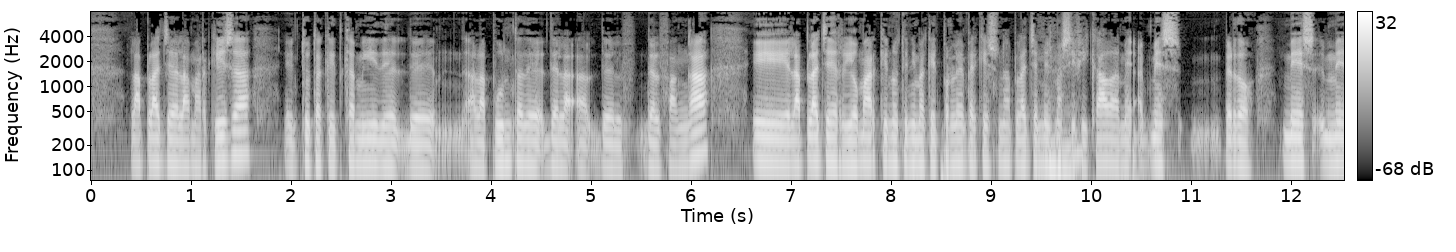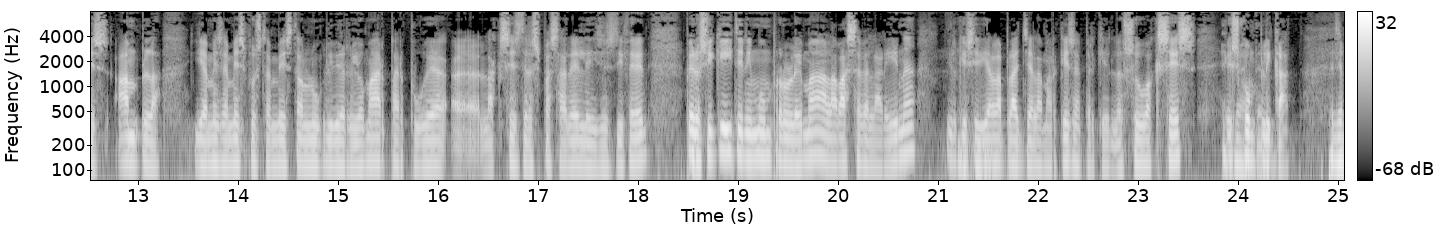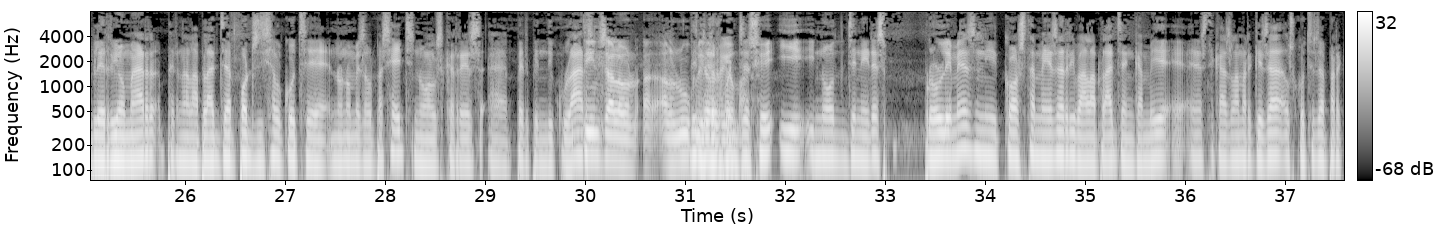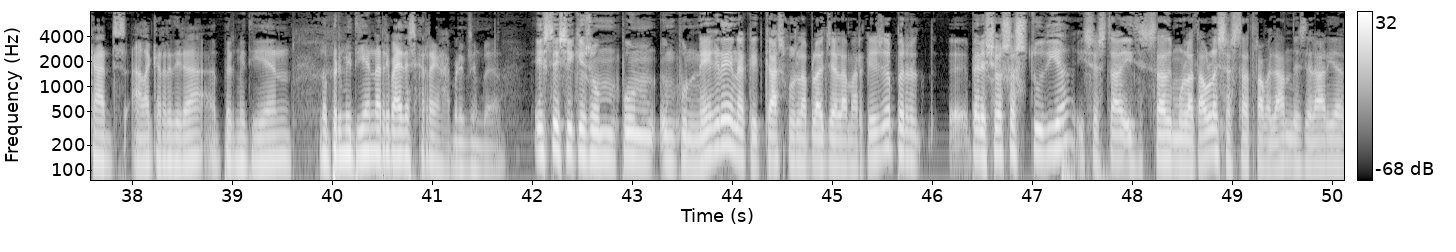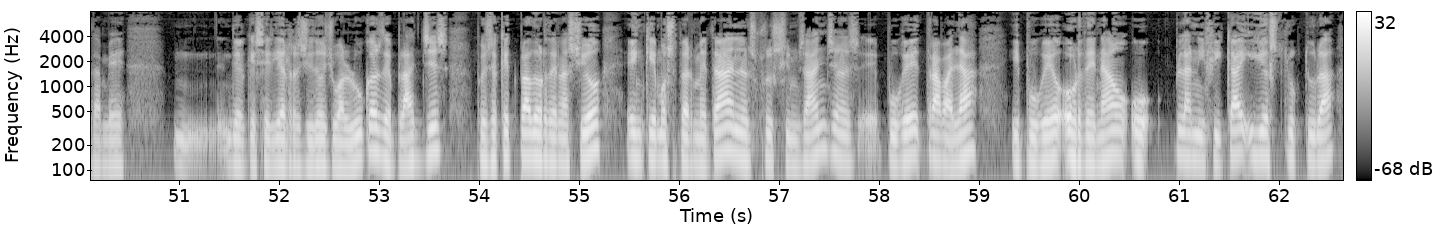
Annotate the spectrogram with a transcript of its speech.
la platja de la Marquesa, en tot aquest camí de, de, a la punta de, de la, del, del Fangar, eh, la platja de Riomar, que no tenim aquest problema perquè és una platja més mm-hmm. massificada, més, perdó, més, més ampla, i a més a més doncs, també està el nucli de Riomar per poder eh, l'accés de les passarel·les és diferent, però sí que hi tenim un problema a la bassa de l'Arena, el que seria la platja de la Marquesa, perquè el seu accés Exacte. és complicat. Per exemple, Riomar, per anar a la platja, pots deixar el cotxe no només al passeig, no als carrers eh, perpendiculars. Dins al, al nucli dins de Riomar. I, I no generes problemes ni costa més arribar a la platja. En canvi, en aquest cas, la Marquesa, els cotxes aparcats a la carretera permetien, no permetien arribar i descarregar, per exemple. Este sí que és un punt, un punt negre, en aquest cas pues, la platja de la Marquesa, per, eh, per això s'estudia i s'està damunt la taula i s'està treballant des de l'àrea també mm, del que seria el regidor Joan Lucas, de platges, pues, aquest pla d'ordenació en què ens permetrà en els pròxims anys eh, poder treballar i poder ordenar o planificar i estructurar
